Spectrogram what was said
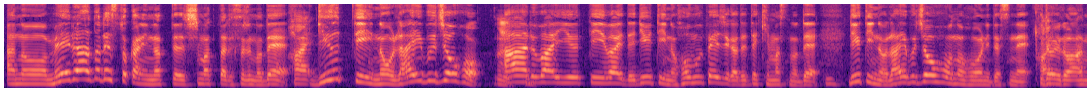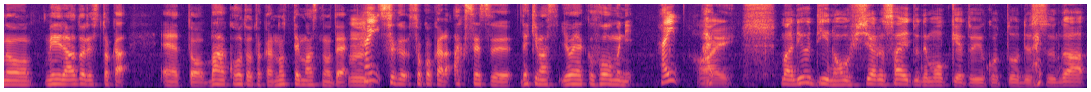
あのメールアドレスとかになってしまったりするので、はいリューティーのライブ情報、ん RYUTY でリューティーのホームページが出てきますので、リューティーのライブ情報の方にですね、はい。いろいろあのメールアドレスとかえっとバーコードとか載ってますので、うん。はい。すぐそこからアクセスできます。予約フォームに。はい。はい、まあリューティーのオフィシャルサイトでも OK ということですが、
